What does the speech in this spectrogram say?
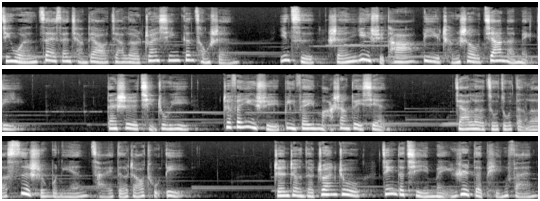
经文再三强调加勒专心跟从神，因此神应许他必承受迦南美地。但是请注意，这份应许并非马上兑现，加勒足足等了四十五年才得着土地。真正的专注，经得起每日的平凡，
